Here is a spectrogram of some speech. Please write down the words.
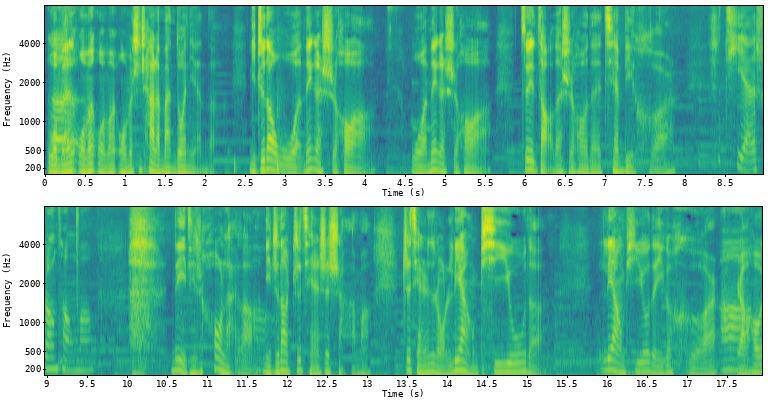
我们我们我们我们是差了蛮多年的，你知道我那个时候啊，我那个时候啊，最早的时候的铅笔盒是铁双层吗？那已经是后来了，你知道之前是啥吗？之前是那种亮 PU 的，亮 PU 的一个盒儿，然后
